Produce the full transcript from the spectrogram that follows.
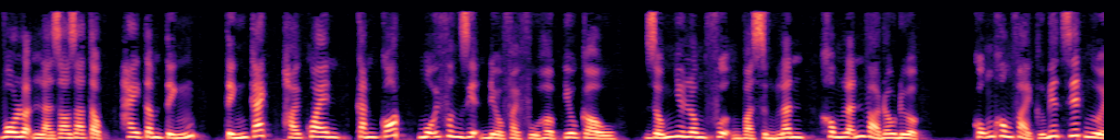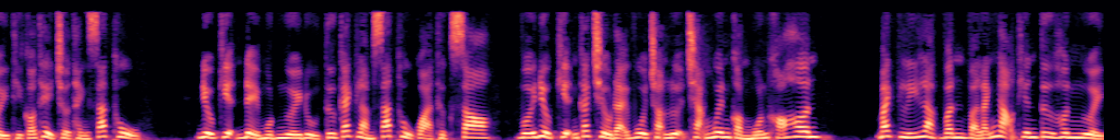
Vô luận là do gia tộc, hay tâm tính, tính cách, thói quen, căn cốt, mỗi phương diện đều phải phù hợp yêu cầu. giống như lông phượng và sừng lân, không lẫn vào đâu được. Cũng không phải cứ biết giết người thì có thể trở thành sát thủ. Điều kiện để một người đủ tư cách làm sát thủ quả thực so, với điều kiện các triều đại vua chọn lựa trạng nguyên còn muốn khó hơn. Bách Lý Lạc Vân và lãnh ngạo thiên tư hơn người,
